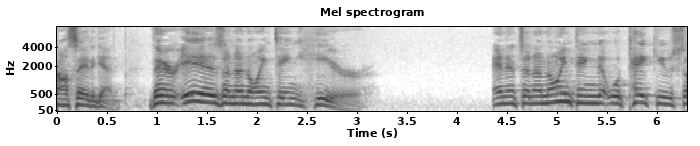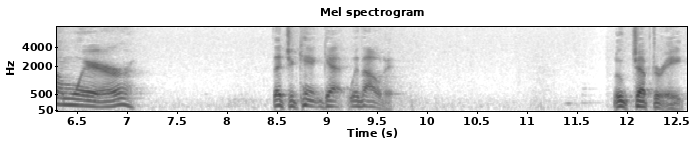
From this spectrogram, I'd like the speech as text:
I'll say it again. There is an anointing here. And it's an anointing that will take you somewhere that you can't get without it. Luke chapter 8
